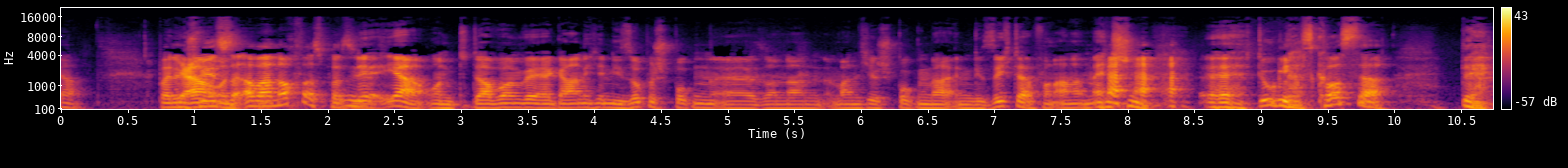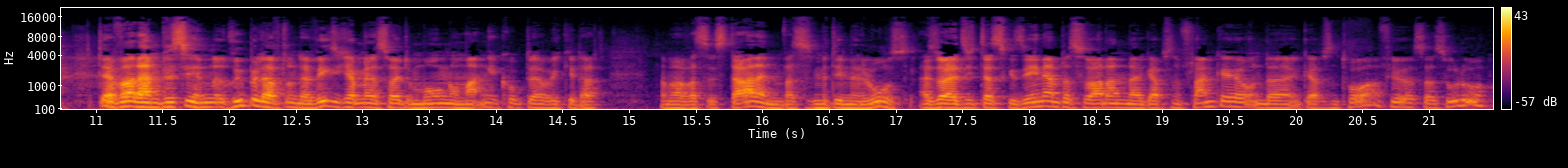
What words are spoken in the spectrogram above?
ja. Bei dem Ja, Spiel ist und- aber noch was passiert. Ja, und da wollen wir ja gar nicht in die Suppe spucken, äh, sondern manche spucken da in Gesichter von anderen Menschen. äh, Douglas Costa, der, der war da ein bisschen rüpelhaft unterwegs. Ich habe mir das heute Morgen nochmal angeguckt, da habe ich gedacht, sag mal, was ist da denn? Was ist mit dem denn los? Also als ich das gesehen habe, das war dann, da gab es eine Flanke und da gab es ein Tor für Sassuolo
